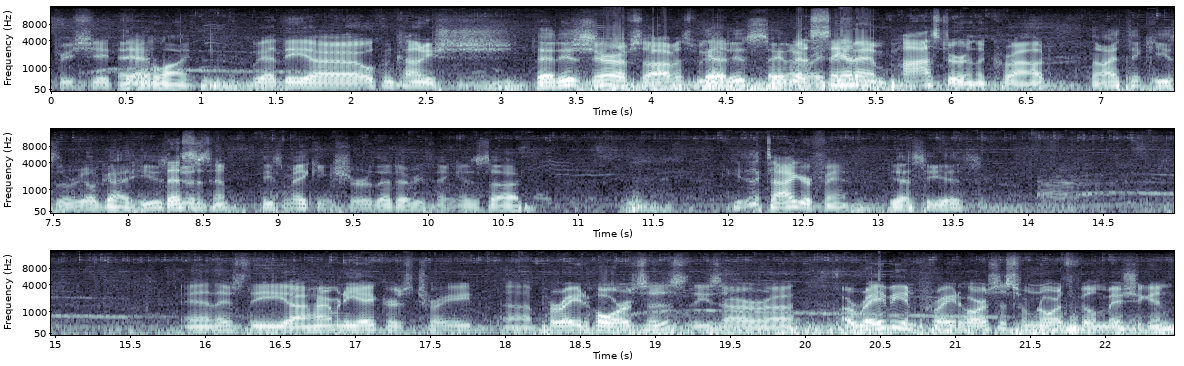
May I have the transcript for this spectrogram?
Appreciate and that. in line. We had the uh, Oakland County That is sheriff's office. We that got, is Santa we got a right Santa there. imposter in the crowd. No, I think he's the real guy. He's This just, is him? He's making sure that everything is. Uh, He's a Tiger fan. yes, he is. And there's the uh, Harmony Acres trade uh, parade horses. These are uh, Arabian parade horses from Northville, Michigan.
